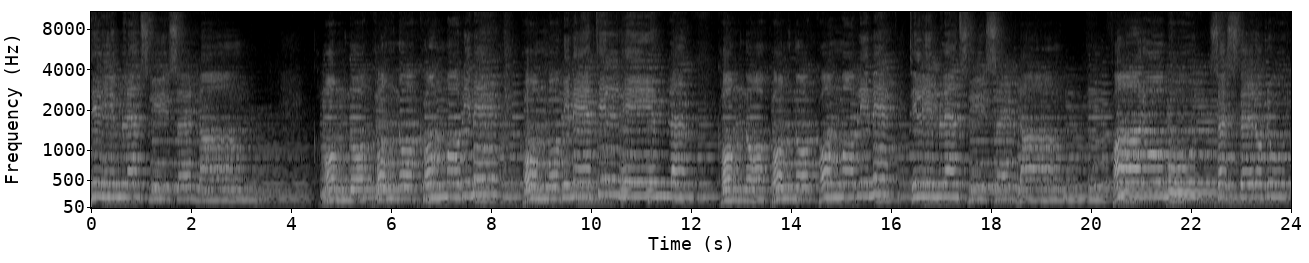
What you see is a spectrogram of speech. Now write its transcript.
til himmelens lyse land. Kom nå, kom nå, kom og bli med. Kom og bli med til himmelen. Kom nå, kom nå, kom og bli med til himmelens lyse land. Far og mor, søster og bror,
